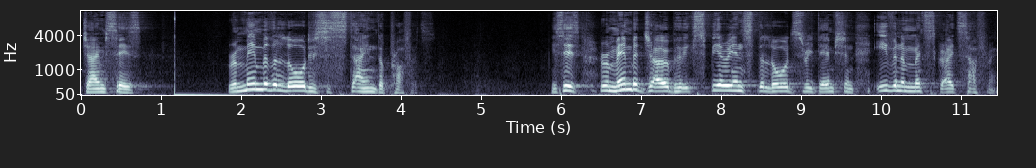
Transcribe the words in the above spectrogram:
James says, Remember the Lord who sustained the prophets. He says, Remember Job who experienced the Lord's redemption even amidst great suffering.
